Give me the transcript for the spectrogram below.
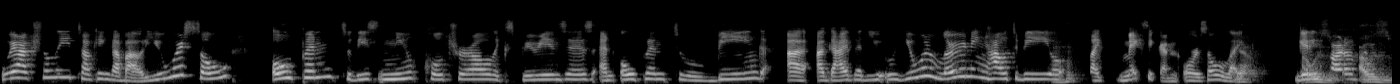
we're actually talking about you were so open to these new cultural experiences and open to being a, a guy that you you were learning how to be mm-hmm. like mexican or so like yeah. getting was, part of i was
